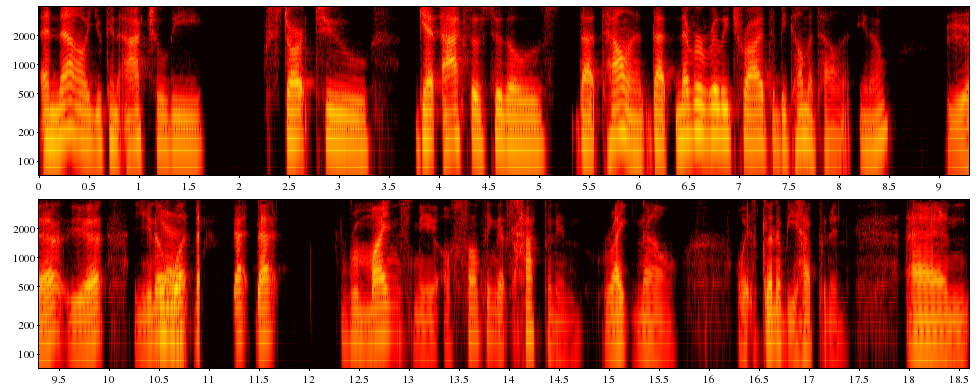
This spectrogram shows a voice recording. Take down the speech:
And now you can actually start to get access to those that talent that never really tried to become a talent, you know? Yeah, yeah. You know Yeah. what? That, that that reminds me of something that's happening right now, or it's gonna be happening. And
